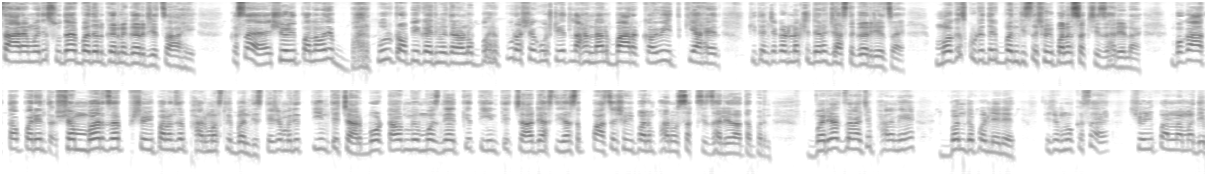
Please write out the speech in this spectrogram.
चाऱ्यामध्ये सुद्धा बदल करणं गरजेचं आहे. कसं आहे शेळीपालनामध्ये भरपूर टॉपिक आहेत मित्रांनो. भरपूर अशा गोष्टी आहेत. लहान लहान बारकावे इतकी आहेत की त्यांच्याकडे लक्ष देणं जास्त गरजेचं आहे. मगच कुठेतरी बंदिस्त शेळीपालन सक्सेस झालेलं आहे. बघा आतापर्यंत शंभर जर शेळीपालन जर फार्म असले बंदिस्त त्याच्यामध्ये तीन ते चार बोटावर मोजणे आहेत की तीन ते चार जास्तीत जास्त पाच शेळीपालन फार्म सक्सेस झालेलं आतापर्यंत. बऱ्याच जणांचे फार्म हे बंद पडलेले आहेत. त्याच्यामुळे कसं आहे शेळीपालनामध्ये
